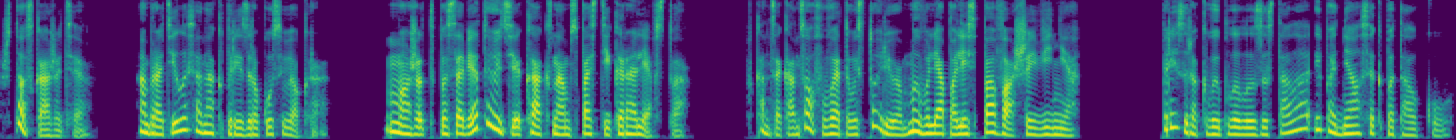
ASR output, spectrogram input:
что скажете? Обратилась она к призраку свекра. Может, посоветуете, как нам спасти королевство? В конце концов, в эту историю мы вляпались по вашей вине. Призрак выплыл из-за стола и поднялся к потолку.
